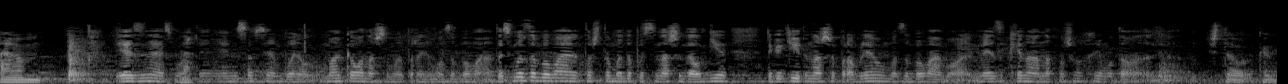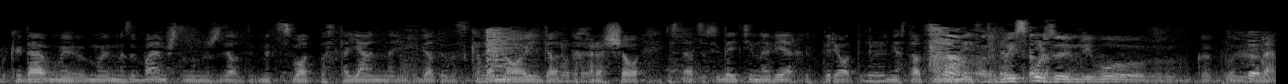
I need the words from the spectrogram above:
Um, я извиняюсь, может, да. я, я не совсем понял. Мы кого что мы про него забываем? То есть мы забываем то, что мы, допустим, наши долги или какие-то наши проблемы мы забываем. Что как бы когда мы, мы, мы забываем, что нам нужно делать мецвод постоянно, и делать это с каваной, и делать okay. это хорошо, и стараться всегда идти наверх и вперед, mm-hmm. и не оставаться на а, месте. Okay. Мы используем его как бы как, да.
